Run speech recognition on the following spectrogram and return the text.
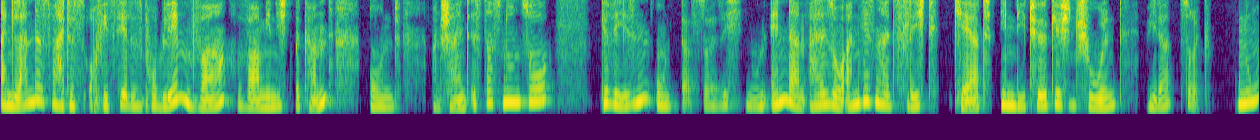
ein landesweites offizielles Problem war, war mir nicht bekannt. Und anscheinend ist das nun so gewesen und das soll sich nun ändern. Also Anwesenheitspflicht kehrt in die türkischen Schulen wieder zurück. Nun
